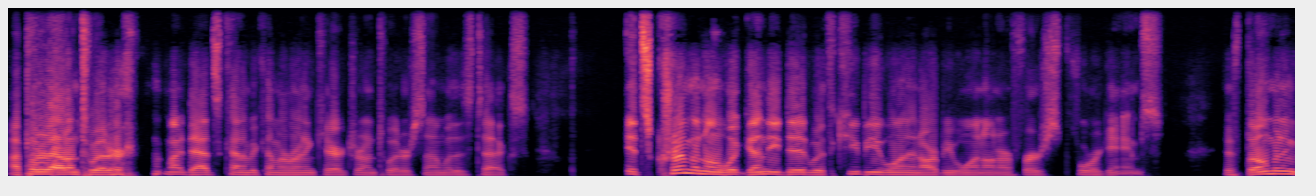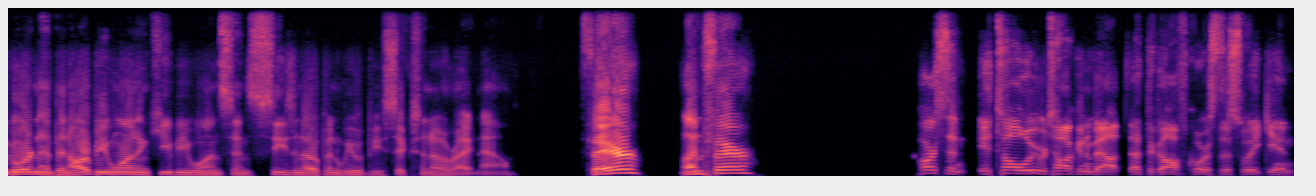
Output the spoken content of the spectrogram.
I put it out on Twitter. My dad's kind of become a running character on Twitter, some with his texts. It's criminal what Gundy did with QB1 and RB1 on our first four games. If Bowman and Gordon had been RB1 and QB1 since season opened, we would be 6 and 0 right now. Fair? Unfair? Carson, it's all we were talking about at the golf course this weekend.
